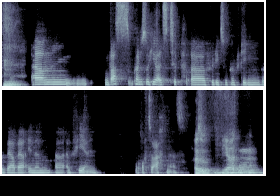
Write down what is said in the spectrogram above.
Mhm. Ähm, was könntest du hier als Tipp äh, für die zukünftigen BewerberInnen äh, empfehlen, worauf zu achten ist? Also wir hatten,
